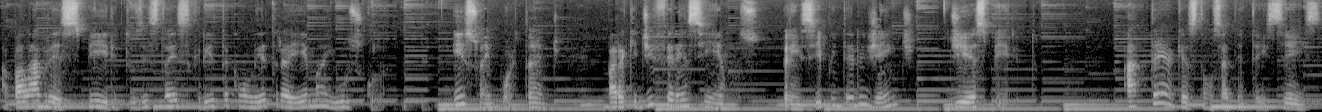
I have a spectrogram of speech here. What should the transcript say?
a palavra espíritos está escrita com letra E maiúscula. Isso é importante para que diferenciemos princípio inteligente de espírito. Até a questão 76,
